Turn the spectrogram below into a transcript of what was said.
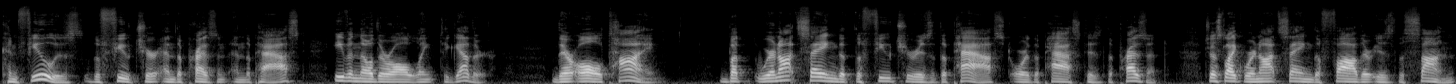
confuse the future and the present and the past, even though they're all linked together. They're all time. But we're not saying that the future is the past or the past is the present, just like we're not saying the Father is the Son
